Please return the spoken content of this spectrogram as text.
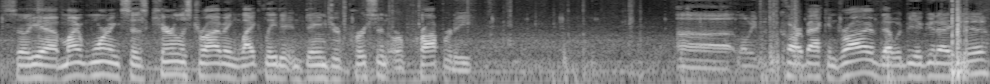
So yeah, my warning says careless driving likely to endanger person or property. Uh, let me put the car back in drive. That would be a good idea.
